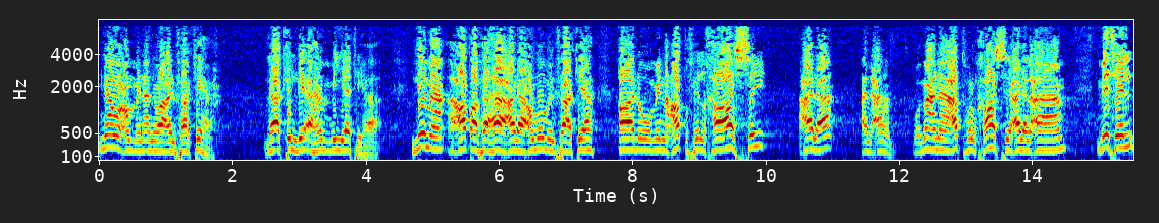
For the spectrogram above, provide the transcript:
نوع من أنواع الفاكهة لكن لأهميتها. لما عطفها على عموم الفاكهة؟ قالوا من عطف الخاص على العام. ومعنى عطف الخاص على العام مثل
